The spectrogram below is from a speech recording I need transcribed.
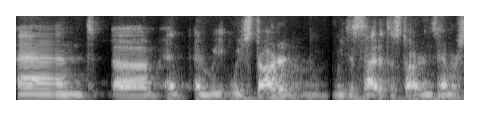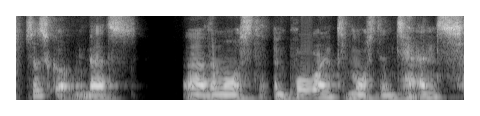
and um, and and we we started we decided to start in San Francisco. I mean that's uh, the most important, most intense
